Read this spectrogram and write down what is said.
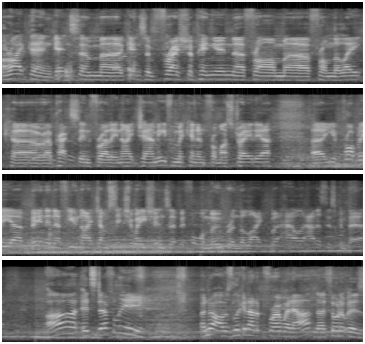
All right, then, getting some uh, getting some fresh opinion uh, from uh, from the lake, uh, uh, practicing for LA Night Jam. Ethan McKinnon from Australia. Uh, you've probably been in a few night jump situations before Moomba and the like, but how, how does this compare? Uh, it's definitely. I know. I was looking at it before I went out, and I thought it was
